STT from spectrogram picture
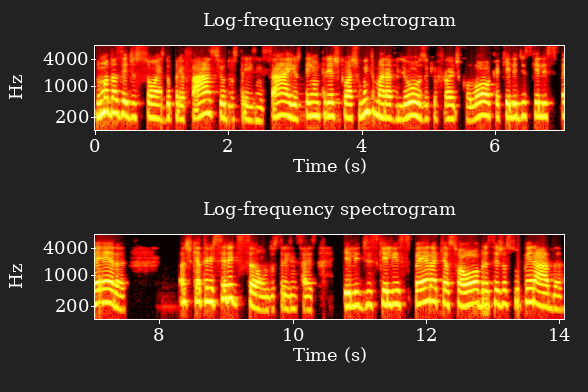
numa das edições do prefácio dos três ensaios, tem um trecho que eu acho muito maravilhoso que o Freud coloca, que ele diz que ele espera acho que é a terceira edição dos Três Ensaios, ele diz que ele espera que a sua obra seja superada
